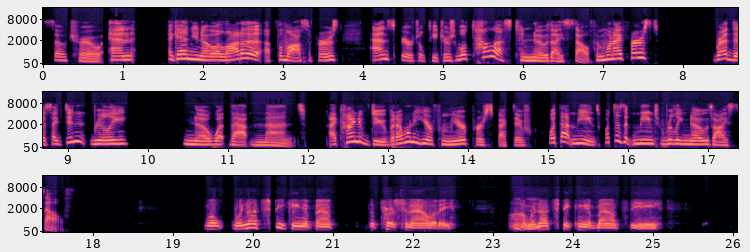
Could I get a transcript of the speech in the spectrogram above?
So true. And again, you know, a lot of the uh, philosophers and spiritual teachers will tell us to know thyself. And when I first read this, I didn't really know what that meant. I kind of do, but I want to hear from your perspective what that means. What does it mean to really know thyself? Well, we're not speaking about the personality. Uh, mm-hmm. We're not speaking about the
